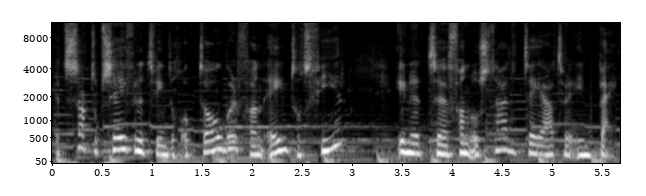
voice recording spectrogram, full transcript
Het start op 27 oktober van 1 tot 4 in het Van Ostade Theater in Pijp.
